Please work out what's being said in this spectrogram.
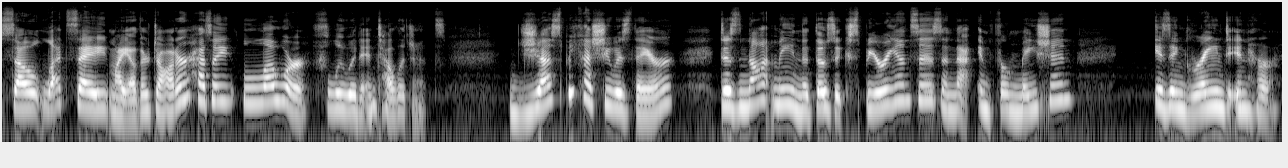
So let's say my other daughter has a lower fluid intelligence. Just because she was there does not mean that those experiences and that information is ingrained in her.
